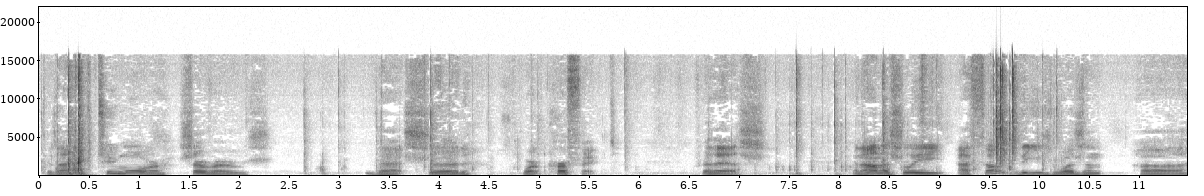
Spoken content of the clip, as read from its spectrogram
because I have two more servos that should work perfect for this. And honestly, I thought these wasn't uh,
